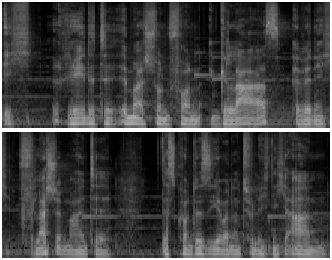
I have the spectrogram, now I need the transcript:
ich redete immer schon von Glas, wenn ich Flasche meinte. Das konnte sie aber natürlich nicht ahnen.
